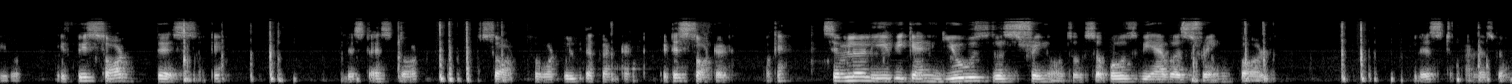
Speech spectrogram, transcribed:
0. If we sort this, okay, list s dot sort. So what will be the content? It is sorted. Okay. Similarly, we can use the string also. Suppose we have a string called list underscore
